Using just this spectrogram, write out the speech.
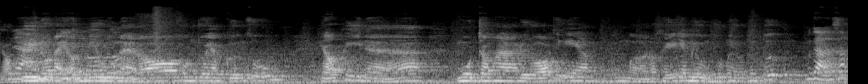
khéo Dạ, khi nó lại anh âm mưu là nó không cho em cưỡng dũng. Khéo khi là một trong hai đứa đó thích em nhưng mà nó thấy em yêu một lúc này nó tức tức với cả sắp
